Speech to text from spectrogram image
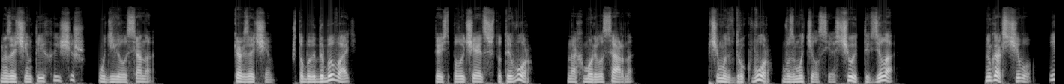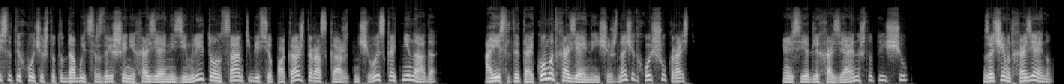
«Но зачем ты их ищешь?» — удивилась она. «Как зачем? Чтобы их добывать». «То есть получается, что ты вор?» — нахмурилась Арна. «Почему ты вдруг вор?» — возмутился я. «С чего это ты взяла?» Ну как с чего? Если ты хочешь что-то добыть с разрешения хозяина земли, то он сам тебе все покажет и расскажет, ничего искать не надо. А если ты тайком от хозяина ищешь, значит, хочешь украсть. А если я для хозяина что-то ищу? Зачем это хозяину?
